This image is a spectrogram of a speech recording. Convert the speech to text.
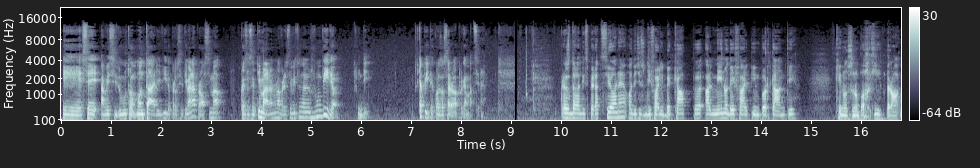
E se avessi dovuto montare il video per la settimana prossima, questa settimana non avreste visto nessun video. Quindi capite cosa serve la programmazione. Preso dalla disperazione ho deciso di fare il backup almeno dei file più importanti che non sono pochi, però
